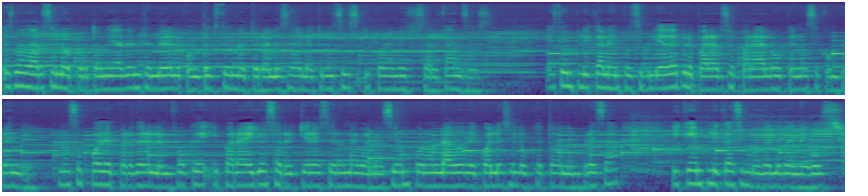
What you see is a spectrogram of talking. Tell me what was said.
es no darse la oportunidad de entender el contexto y naturaleza de la crisis y por ende sus alcances. Esto implica la imposibilidad de prepararse para algo que no se comprende. No se puede perder el enfoque y para ello se requiere hacer una evaluación por un lado de cuál es el objeto de la empresa y qué implica su modelo de negocio.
